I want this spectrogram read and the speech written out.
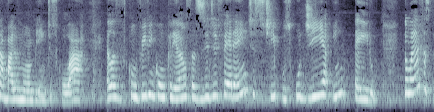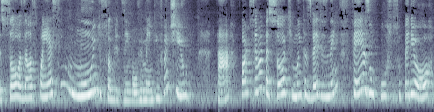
trabalham no ambiente escolar, elas convivem com crianças de diferentes tipos o dia inteiro. Então essas pessoas, elas conhecem muito sobre desenvolvimento infantil, tá? Pode ser uma pessoa que muitas vezes nem fez um curso superior.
